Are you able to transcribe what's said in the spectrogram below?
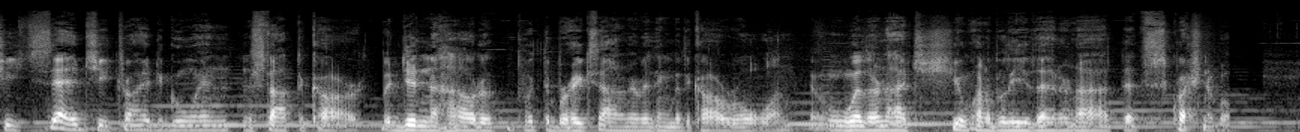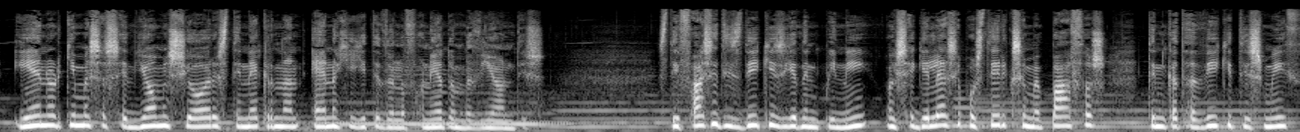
She said she tried to go in and stop the car, but didn't know how to put the brakes on and everything with the car rolling. Whether or not you want to believe that or not, that's questionable. Οι ένορκοι μέσα σε δυόμιση ώρες την έκριναν ένοχη για τη δολοφονία των παιδιών της. Στη φάση της δίκης για την ποινή, ο εισαγγελέας υποστήριξε με πάθος την καταδίκη της Σμιθ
